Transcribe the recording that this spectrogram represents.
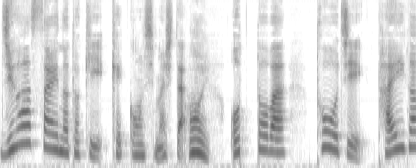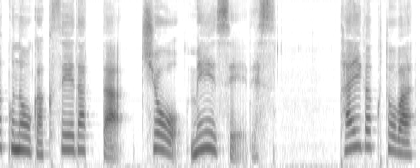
18歳の時結婚しました。はい。夫は当時大学の学生だった張明生です。大学とは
